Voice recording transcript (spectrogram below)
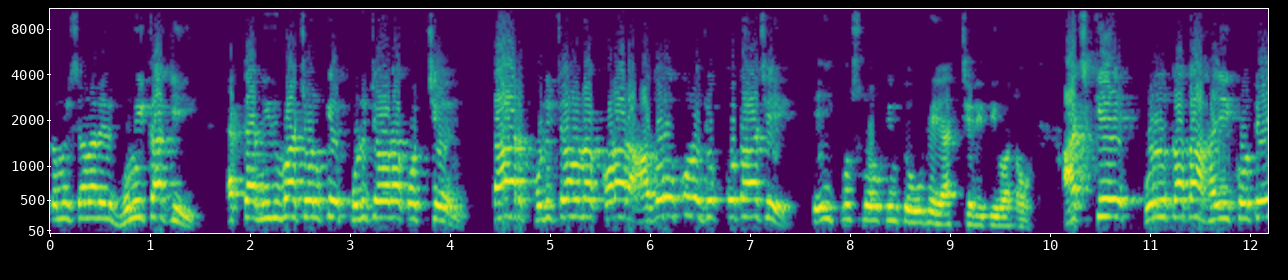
কমিশনারের ভূমিকা কি। একটা নির্বাচনকে পরিচালনা করছেন। তার পরিচালনা করার আদৌ কোনো যোগ্যতা আছে? এই প্রশ্ন কিন্তু উঠে যাচ্ছে রীতিমতো। আজকে কলকাতা হাইকোর্টে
